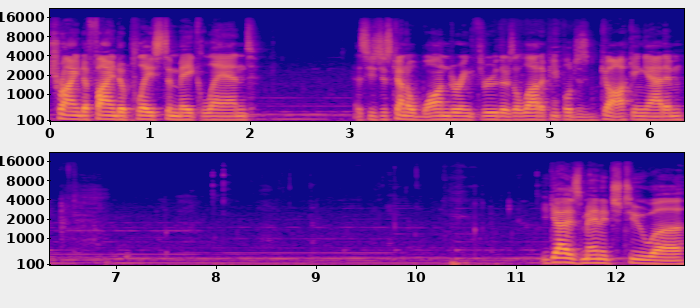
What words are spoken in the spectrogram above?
trying to find a place to make land. As he's just kind of wandering through, there's a lot of people just gawking at him. You guys managed to uh,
